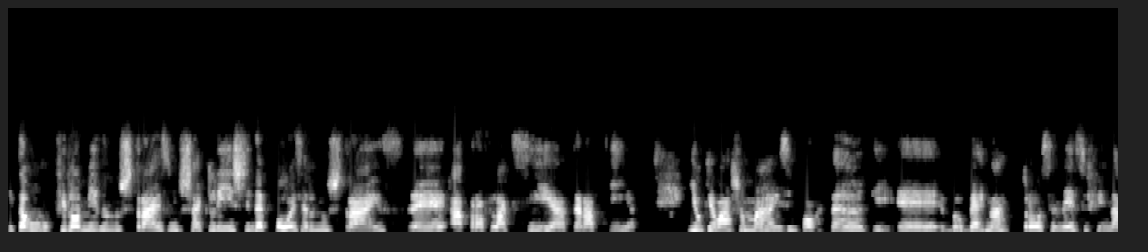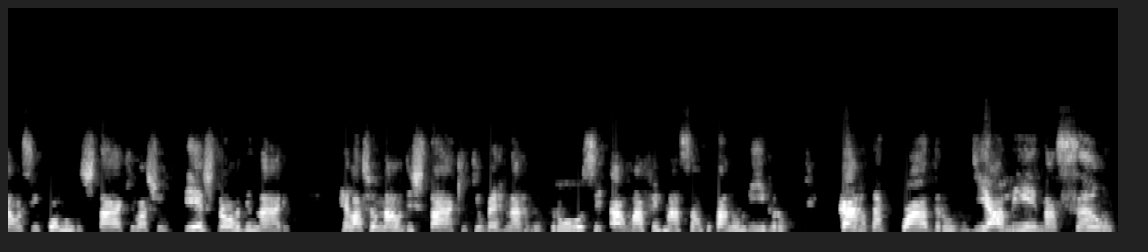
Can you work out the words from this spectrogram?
Então, Filomena nos traz um checklist e depois ele nos traz é, a profilaxia, a terapia. E o que eu acho mais importante, é, o Bernardo trouxe nesse final, assim, como um destaque, eu acho extraordinário, relacionar o destaque que o Bernardo trouxe a uma afirmação que está no livro. Cada quadro de alienação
